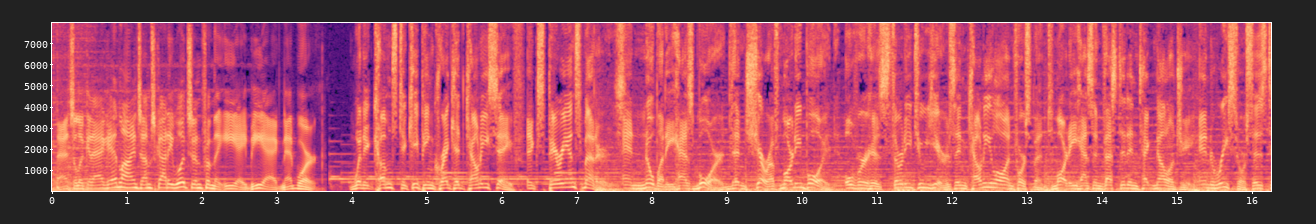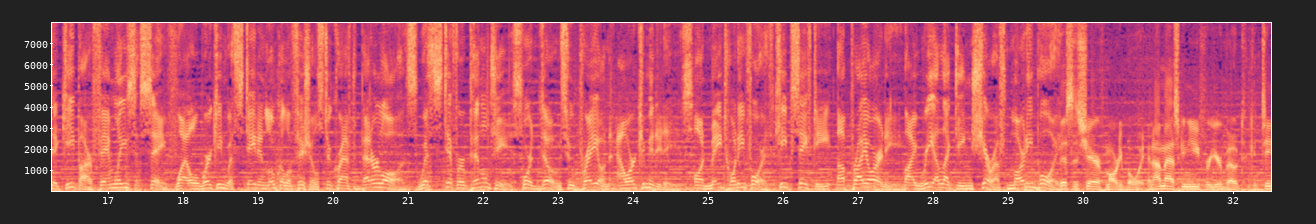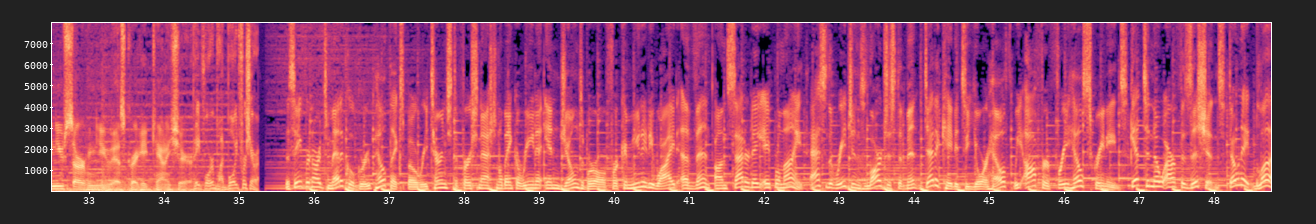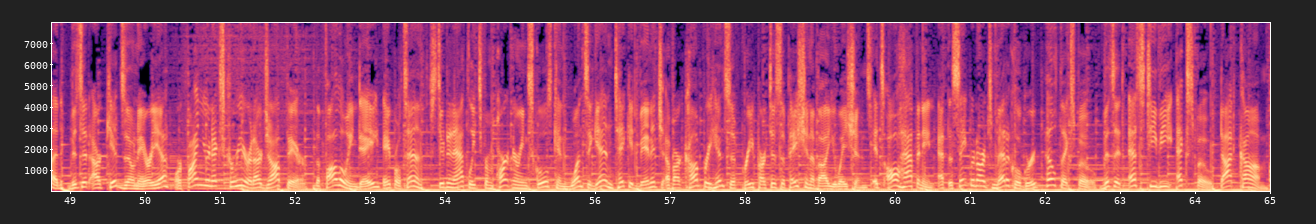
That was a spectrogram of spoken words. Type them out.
That's a look at Ag Headlines. I'm Scotty Woodson from the EAB Ag Network. When it comes to keeping Craighead County safe, experience matters, and nobody has more than Sheriff Marty Boyd. Over his 32 years in county law enforcement, Marty has invested in technology and resources to keep our families safe while working with state and local officials to craft better laws with stiffer penalties for those who prey on our communities. On May 24th, keep safety a priority by re-electing Sheriff Marty Boyd. This is Sheriff Marty Boyd, and I'm asking you for your vote to continue serving you as Craighead County Sheriff. Paid for by Boyd for Sheriff. The St. Bernard's Medical Group Health Expo returns to First National Bank Arena in Jonesboro for community-wide event on Saturday, April 9th. As the region's largest event dedicated to your health, we offer free health screenings. Get to know our physicians, donate blood, visit our Kid Zone area, or find your next career at our job fair. The following day, April 10th, student athletes from partnering schools can once again take advantage of our comprehensive pre-participation evaluations. It's all happening at the St. Bernard's Medical Group Health Expo. Visit stvexpo.com.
